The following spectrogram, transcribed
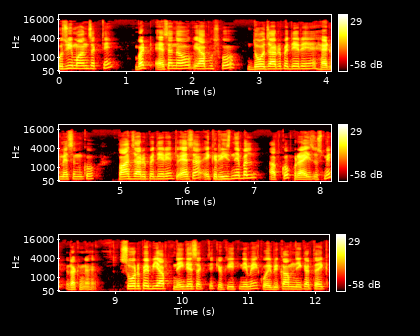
कुछ भी मान सकते हैं बट ऐसा ना हो कि आप उसको दो हज़ार रुपये दे रहे हैं हेड मैसन को पाँच हज़ार रुपये दे रहे हैं तो ऐसा एक रीज़नेबल आपको प्राइस उसमें रखना है। सौ रुपये भी आप नहीं दे सकते, क्योंकि इतने में कोई भी काम नहीं करता, एक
